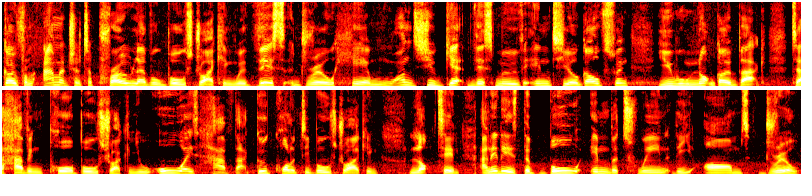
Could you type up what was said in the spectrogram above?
Go from amateur to pro level ball striking with this drill here. And once you get this move into your golf swing, you will not go back to having poor ball striking. You'll always have that good quality ball striking locked in. And it is the ball in between the arms drill.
